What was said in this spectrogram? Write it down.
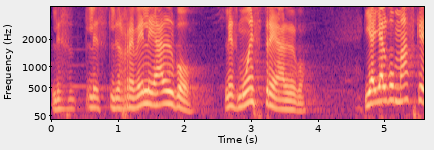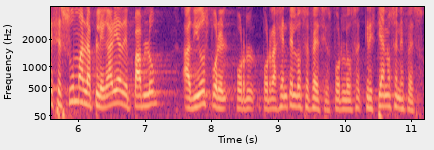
les, les, revele algo, les muestre algo. Y hay algo más que se suma a la plegaria de Pablo a Dios por, el, por, por la gente en los Efesios, por los cristianos en Efeso.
